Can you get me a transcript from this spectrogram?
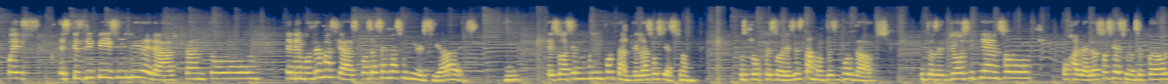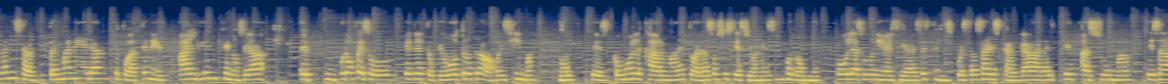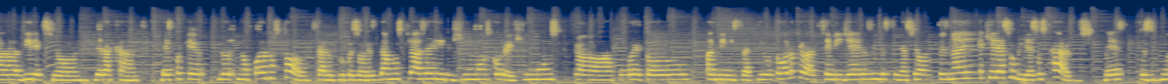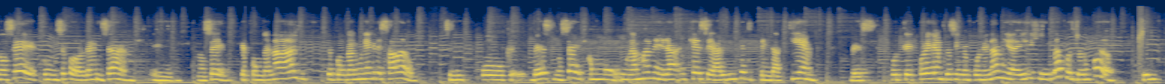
pues, es que es difícil liderar tanto, tenemos demasiadas cosas en las universidades. ¿sí? Eso hace muy importante la asociación. Los profesores estamos desbordados. Entonces yo sí pienso, ojalá la asociación se pueda organizar de tal manera que pueda tener alguien que no sea eh, un profesor que le toque otro trabajo encima, ¿no? que es como el karma de todas las asociaciones en Colombia, o las universidades estén dispuestas a descargar al que asuma esa dirección de la CANT, ¿ves? Porque no podemos todo, o sea, los profesores damos clase, dirigimos, corregimos, trabajo de todo, administrativo, todo lo que va, semilleros, investigación, entonces nadie quiere asumir esos cargos, ¿ves? Pues no sé cómo se puede organizar, eh, no sé, que pongan a alguien, que pongan un egresado, ¿sí? O que, ¿ves? No sé, como una manera que sea alguien que tenga tiempo, ¿ves? Porque, por ejemplo, si me ponen a mí a dirigirla, pues yo no puedo, ¿sí?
